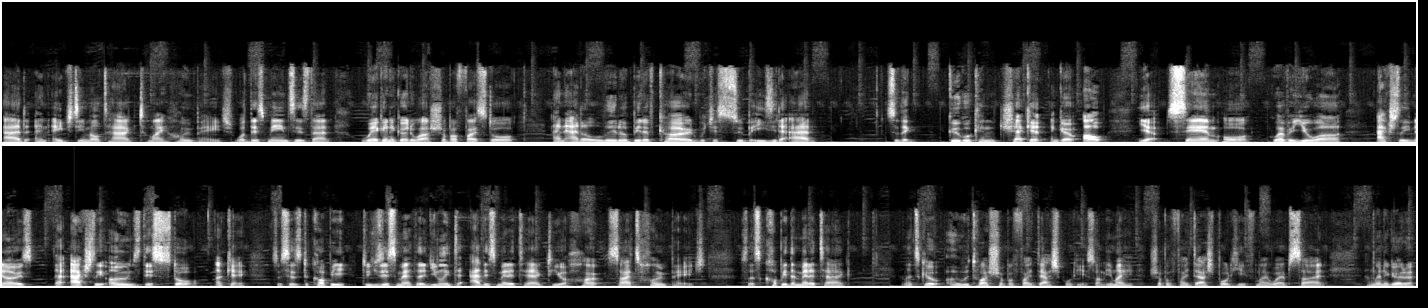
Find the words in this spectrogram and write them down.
Add an HTML tag to my homepage. What this means is that we're going to go to our Shopify store and add a little bit of code, which is super easy to add so that Google can check it and go, oh, yeah, Sam or whoever you are actually knows that actually owns this store. Okay, so it says to copy, to use this method, you need to add this meta tag to your ho site's homepage. So let's copy the meta tag and let's go over to our Shopify dashboard here. So I'm in my Shopify dashboard here for my website. I'm going to go to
